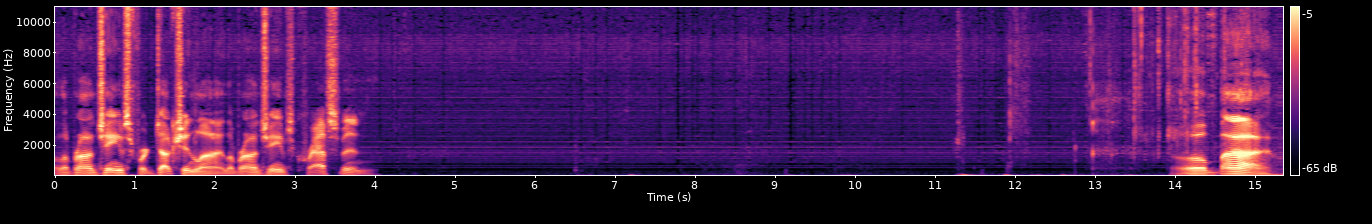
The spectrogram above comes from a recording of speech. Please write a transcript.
LeBron James production line. LeBron James craftsman. Oh my.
